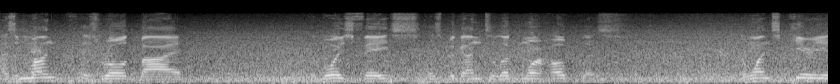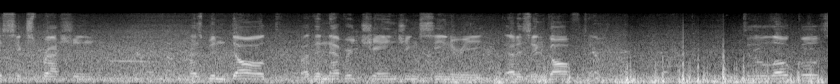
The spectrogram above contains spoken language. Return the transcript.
As a month has rolled by, the boy's face has begun to look more hopeless. The once curious expression has been dulled by the never-changing scenery that has engulfed him. To the locals,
